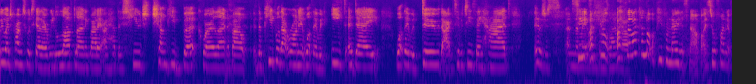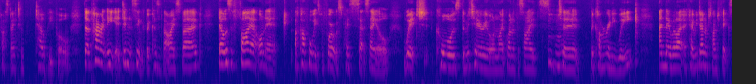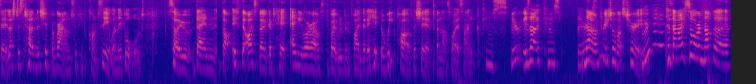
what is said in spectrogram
we went to primary school together. We loved learning about it. I had this huge chunky book where I learned about the people that were on it, what they would eat a day, what they would do, the activities they had. It was just See, amazing I feel I feel like a lot of people know this now, but I still find it fascinating to tell people that apparently it didn't sink because of the iceberg. There was a fire on it a couple of weeks before it was supposed to set sail, which caused the material on like one of the sides Mhm. to become really weak. And they were like, okay, we don't have time to fix it. Let's just turn the ship around so people can't see it when they board. So then, the, if the iceberg had hit anywhere else, the boat would have been fine. But it hit the weak part of the ship, and that's why it sank. Conspiracy? Is that a conspiracy? No, I'm pretty sure that's true. Really? Because then I saw another.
